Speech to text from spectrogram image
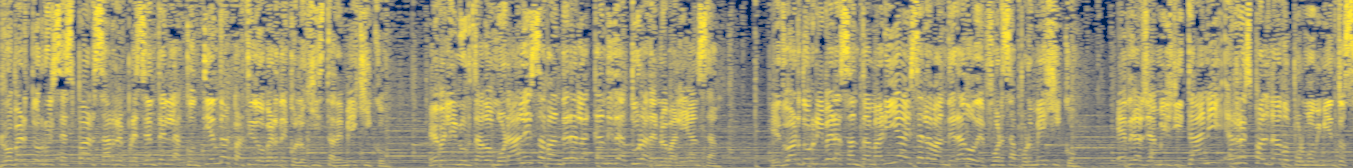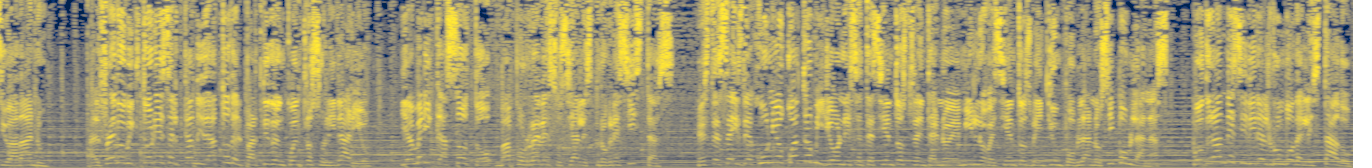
Roberto Ruiz Esparza representa en la contienda al Partido Verde Ecologista de México. Evelyn Hurtado Morales abandera la candidatura de Nueva Alianza. Eduardo Rivera Santamaría es el abanderado de Fuerza por México. Edgar Yamil Gitani es respaldado por Movimiento Ciudadano. Alfredo Victoria es el candidato del Partido Encuentro Solidario y América Soto va por redes sociales progresistas. Este 6 de junio, 4.739.921 poblanos y poblanas podrán decidir el rumbo del Estado,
